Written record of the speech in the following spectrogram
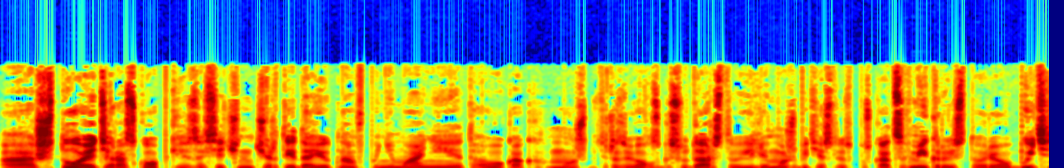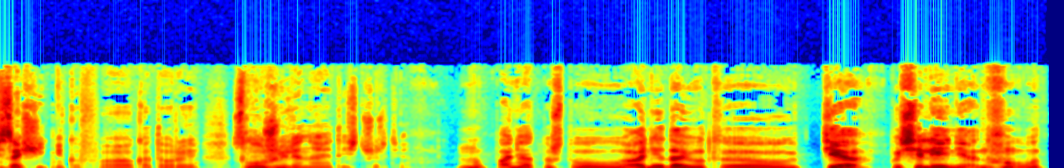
А что эти раскопки, засеченные черты дают нам в понимании того, как, может быть, развивалось государство, или, может быть, если спускаться в микроисторию, о быте защитников, э, которые служили на этой черте? Ну, понятно, что они дают э, те поселения, ну, вот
